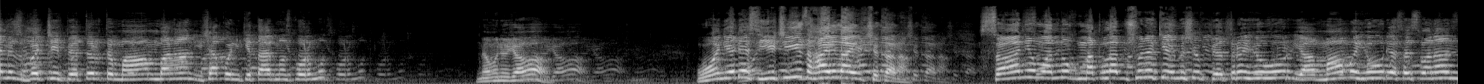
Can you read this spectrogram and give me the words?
امس بچی پیتر تو مام بنان یہ کن کتاب من پورمت مے ونو جواب ون یل یہ چیز ہائی لائٹ کران سان ونک مطلب چھ کہ امس پیتر ہیور یا مام ہیور یس اس ونان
